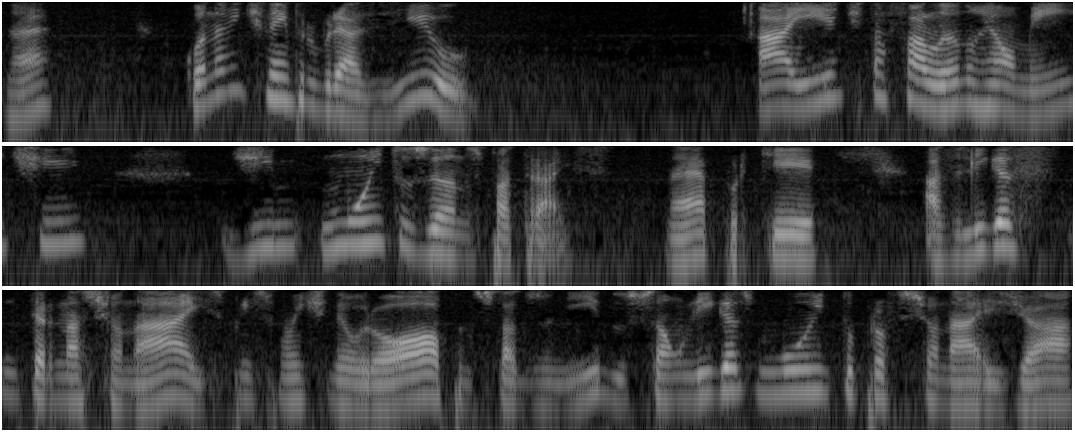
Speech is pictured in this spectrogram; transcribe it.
né? Quando a gente vem para o Brasil, aí a gente está falando realmente de muitos anos para trás, né? Porque as ligas internacionais, principalmente na Europa, nos Estados Unidos, são ligas muito profissionais já,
